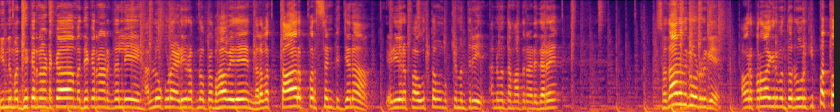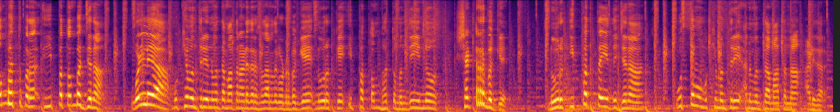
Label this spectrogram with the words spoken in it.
ಇನ್ನು ಮಧ್ಯ ಕರ್ನಾಟಕ, ಮಧ್ಯ ಕರ್ನಾಟಕದಲ್ಲಿ ಅಲ್ಲೂ ಕೂಡ ಯಡಿಯೂರಪ್ಪನ ಪ್ರಭಾವ ಇದೆ. ನಲವತ್ತಾರು ಪರ್ಸೆಂಟ್ ಜನ ಯಡಿಯೂರಪ್ಪ ಉತ್ತಮ ಮುಖ್ಯಮಂತ್ರಿ ಅನ್ನುವಂಥ ಮಾತನಾಡಿದ್ದಾರೆ. ಸದಾನಂದ ಗೌಡರಿಗೆ ಅವರ ಪರವಾಗಿರುವಂಥ ನೂರಕ್ಕೆ ಇಪ್ಪತ್ತೊಂಬತ್ತು ಪರ, ಇಪ್ಪತ್ತೊಂಬತ್ತು ಜನ ಒಳ್ಳೆಯ ಮುಖ್ಯಮಂತ್ರಿ ಅನ್ನುವಂಥ ಮಾತನಾಡಿದ್ದಾರೆ ಸದಾನಂದ ಗೌಡರ ಬಗ್ಗೆ. ನೂರಕ್ಕೆ ಇಪ್ಪತ್ತೊಂಬತ್ತು ಮಂದಿ. ಇನ್ನು ಶೆಟ್ಟರ್ ಬಗ್ಗೆ ನೂರಕ್ಕೆ ಇಪ್ಪತ್ತೈದು ಜನ ಉತ್ತಮ ಮುಖ್ಯಮಂತ್ರಿ ಅನ್ನುವಂಥ ಮಾತನ್ನು ಆಡಿದ್ದಾರೆ.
